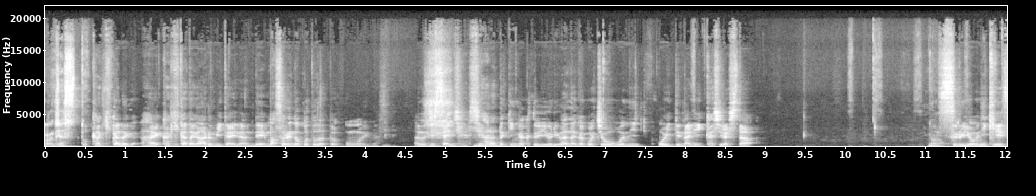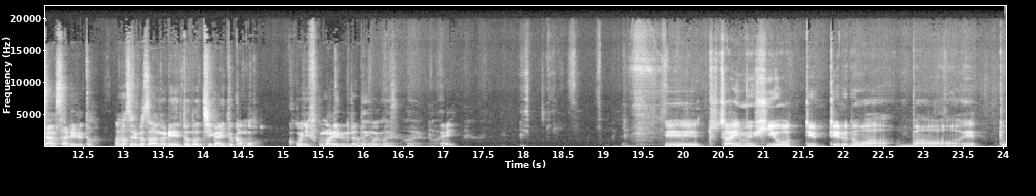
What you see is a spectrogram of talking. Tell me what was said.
アジャスト。書き方が、はい、書き方があるみたいなんで、まあ、それのことだと思います。あの実際に支払った金額というよりは、なんかこう帳簿において何かしらしたするように計算されると。あまあ、それこそあのレートの違いとかもここに含まれるんだど。と思います。はいはいはいはい。えーと財務費用って言ってるのは、まあえっと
